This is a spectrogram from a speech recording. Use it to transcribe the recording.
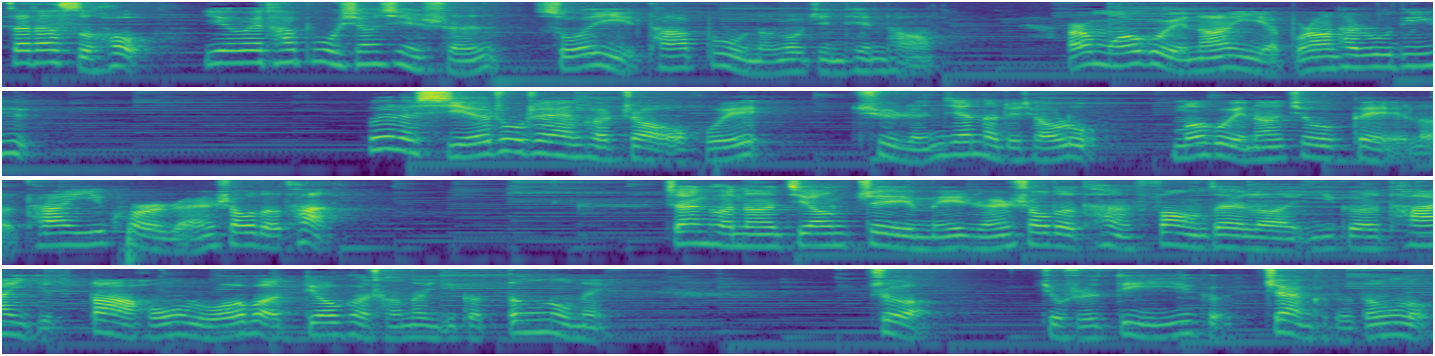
在他死后，因为他不相信神，所以他不能够进天堂，而魔鬼呢，也不让他入地狱。为了协助詹克找回去人间的这条路。魔鬼呢，就给了他一块燃烧的炭。詹克呢，将这枚燃烧的炭放在了一个他以大红萝卜雕刻成的一个灯笼内。这就是第一个 Jack 的灯笼，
